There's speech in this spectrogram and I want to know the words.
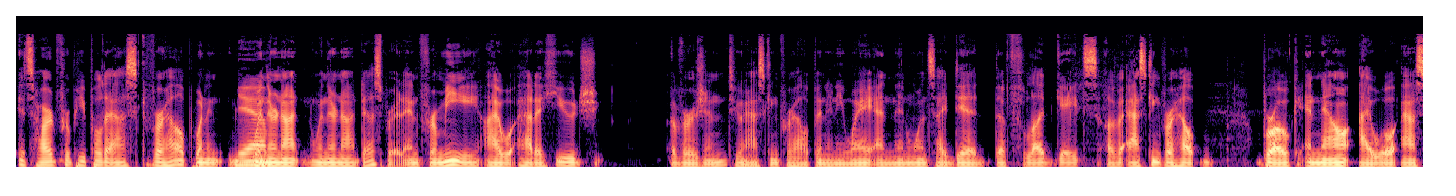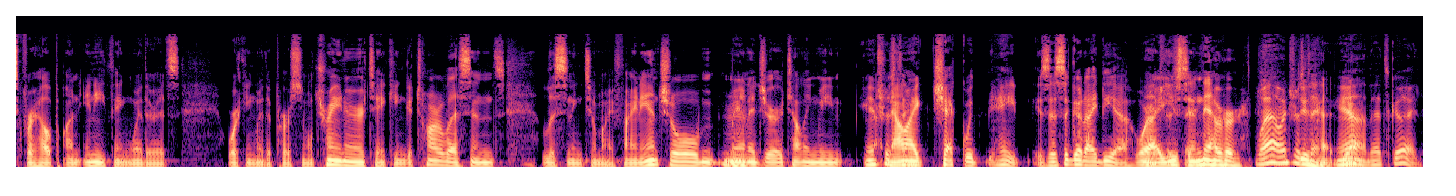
it's hard for people to ask for help when Yeah. when they're not when they're not desperate. And for me, I had a huge aversion to asking for help in any way. And then once I did, the floodgates of asking for help broke. And now I will ask for help on anything, whether it's working with a personal trainer, taking guitar lessons, listening to my financial m- manager telling me. Mm. Interesting. Now I check with, hey, is this a good idea? Where I used to never. wow interesting that. yeah, that's good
